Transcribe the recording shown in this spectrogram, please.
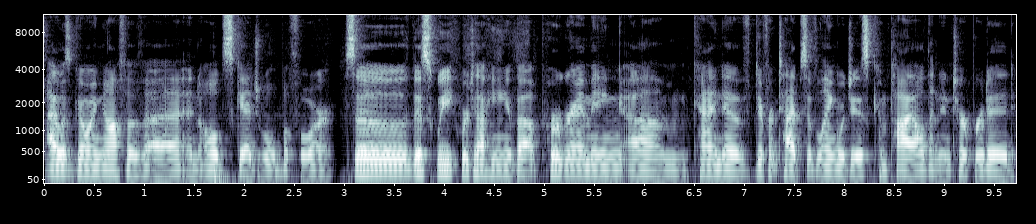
I was going off of uh, an old schedule before. So this week we're talking about programming um, kind of different types of languages compiled and interpreted,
